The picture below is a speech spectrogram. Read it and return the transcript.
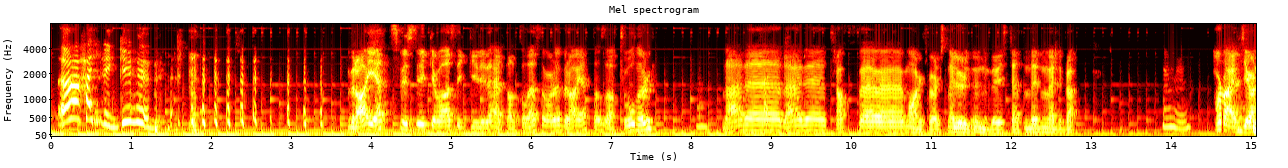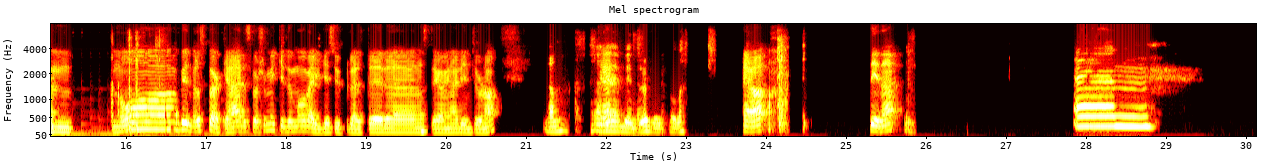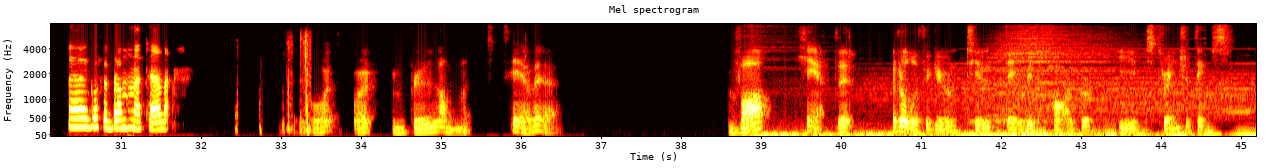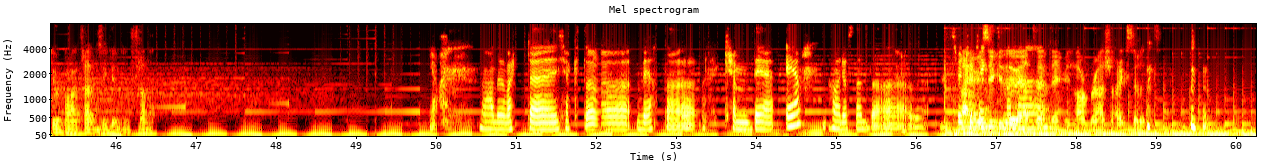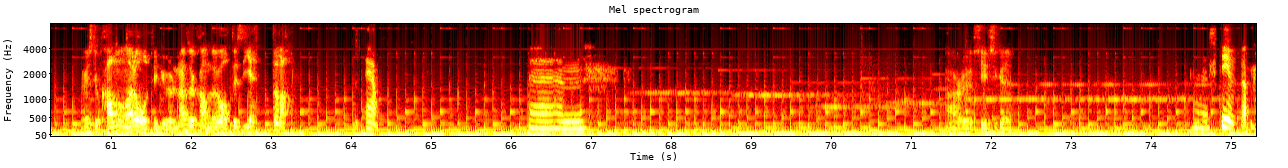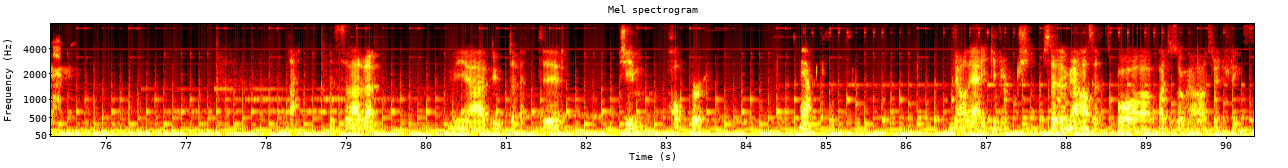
Å, herregud! Bra gjett. Hvis du ikke var sikker i det hele tatt på det, så var det bra gjett. altså. 2-0. Der, eh, der eh, traff magefølelsen eller underbevisstheten din veldig bra. Mhm. Ålreit, Jørn. Nå begynner det å spøke her. Spørs om ikke du må velge superhelter eh, neste gang det er din tur nå. Ja, jeg begynner å lure på det. Ja. Stine? Um, jeg går for blandet TV. Det går for blandet TV. Hva heter rollefiguren til David Harbour i Stranger Things? Du har 30 sekunder fra nå. Ja. Nå hadde det vært eh, kjekt å vite hvem det er. Jeg har jo sett uh, Nei, Hvis ikke du vet hvem David Harbour er, så er det ikke så lett. Hvis du kan noen av rollefigurene, så kan du jo alltids gjette, da. um, nå har du syv sekunder. Eh, Nei, Dessverre. Vi er ute etter Jim Hopper. Ja. Det hadde jeg ikke klart, selv om jeg har sett på et par sesonger av Stranger Things.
